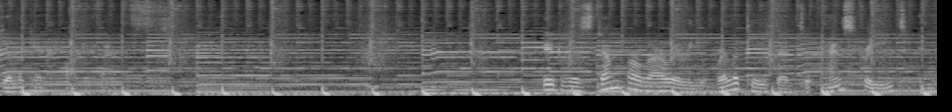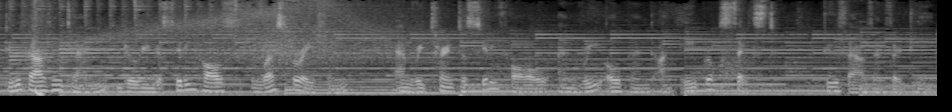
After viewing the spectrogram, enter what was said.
delicate artifacts. It was temporarily relocated to Ann Street in 2010 during the City Hall's restoration and returned to City Hall and reopened on April 6, 2013.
